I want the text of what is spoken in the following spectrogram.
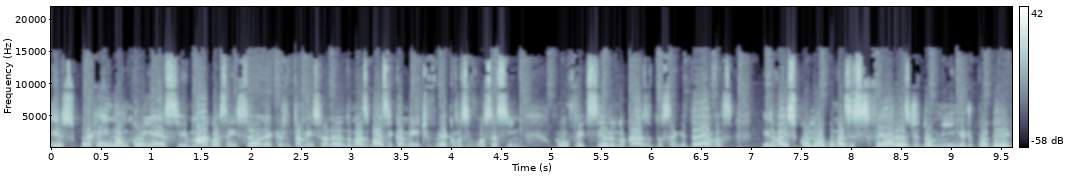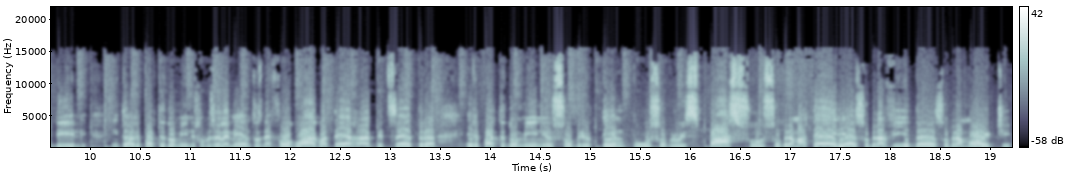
Isso, pra quem não conhece Mago Ascensão, né, que a gente tá mencionando, mas basicamente é como se fosse assim, o feiticeiro, no caso do Sangue Trevas, ele vai escolher algumas esferas de domínio de poder dele. Então ele pode ter domínio sobre os elementos, né, fogo, água, terra, etc. Ele pode ter domínio sobre o tempo, sobre o espaço, sobre a matéria, sobre a vida, sobre a morte.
